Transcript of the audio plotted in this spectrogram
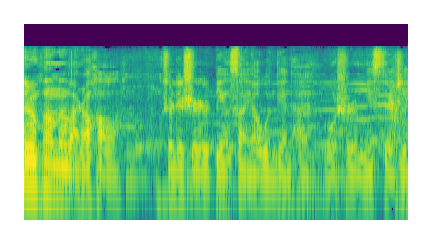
听众朋友们，晚上好，这里是病散摇滚电台，我是 Mr. J。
